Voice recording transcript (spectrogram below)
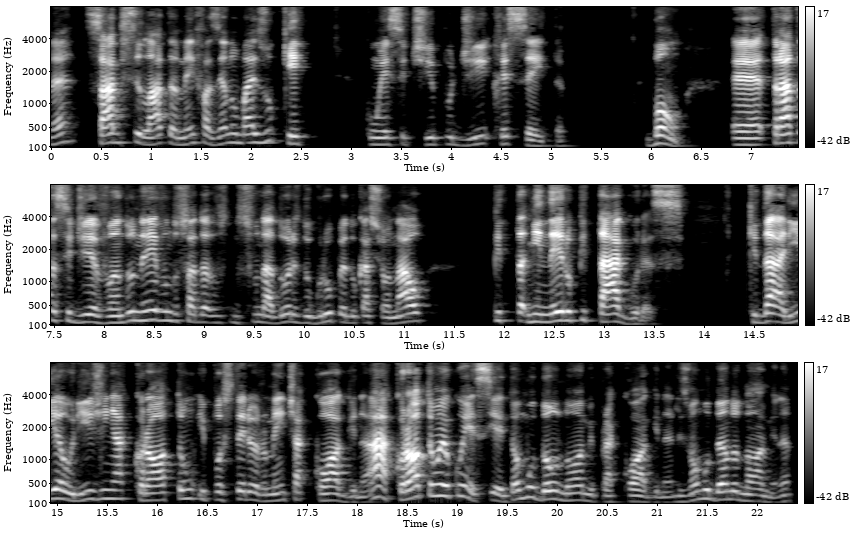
né? Sabe-se lá também fazendo mais o quê? Com esse tipo de receita. Bom, é, trata-se de Evandro Neiva, um dos fundadores do grupo educacional Mineiro Pitágoras, que daria origem a Croton e posteriormente a Cogna. Ah, Croton eu conhecia, então mudou o nome para Cogna. Eles vão mudando o nome, né?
